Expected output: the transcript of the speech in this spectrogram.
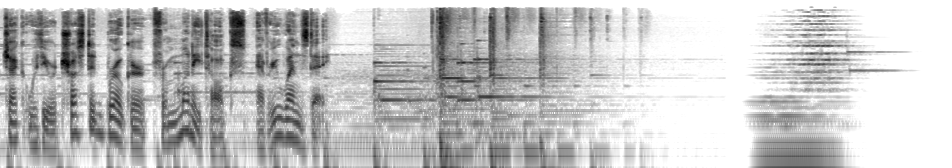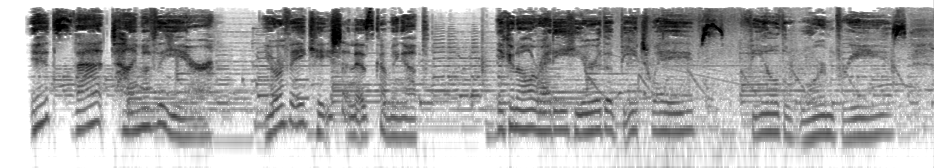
Check with your trusted broker for Money Talks every Wednesday. It's that time of the year. Your vacation is coming up. You can already hear the beach waves, feel the warm breeze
